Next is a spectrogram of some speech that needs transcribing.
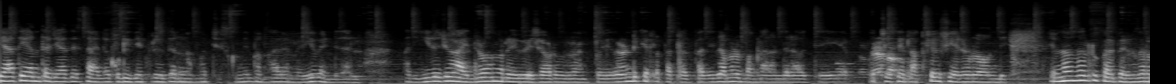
జాతీయ అంతర్జాతీయ స్థాయిలో కూడా ఇదే పెరుగుదల నమోదు చేసుకుంది బంగారం మరియు వెండి ధరలు. మరి ఈరోజు హైదరాబాద్ మరియు విజయవాడ బ్యాంకులో రెండు కిట్ల పట్ల పది గ్రాముల బంగారం ధర వచ్చే వచ్చేసి లక్షల షేరులో ఉంది. ఎనిమిది వందల రూపాయల పెరుగుదల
